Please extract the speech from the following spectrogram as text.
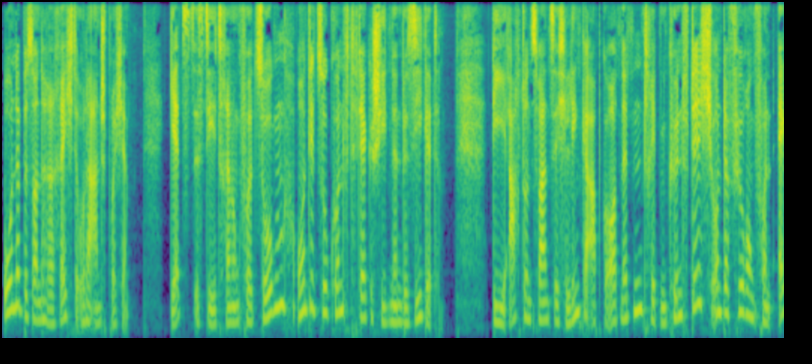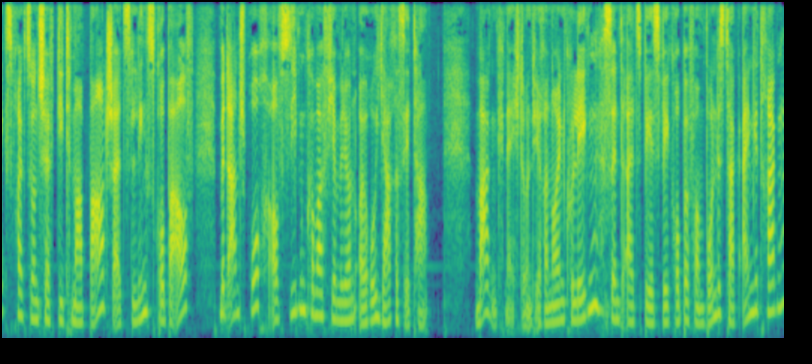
ohne besondere Rechte oder Ansprüche. Jetzt ist die Trennung vollzogen und die Zukunft der Geschiedenen besiegelt. Die 28 linke Abgeordneten treten künftig unter Führung von Ex-Fraktionschef Dietmar Bartsch als Linksgruppe auf, mit Anspruch auf 7,4 Millionen Euro Jahresetat. Wagenknecht und ihre neuen Kollegen sind als BSW-Gruppe vom Bundestag eingetragen.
